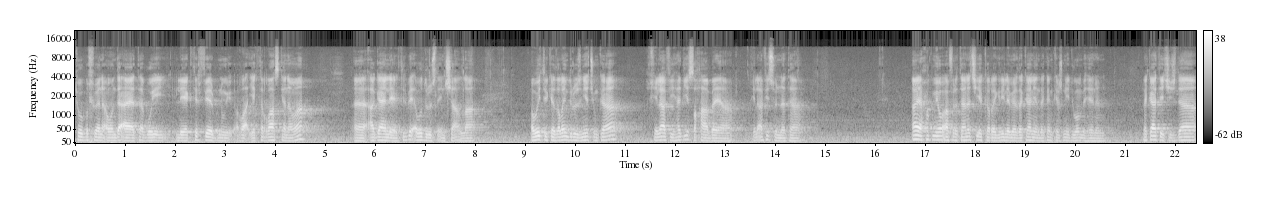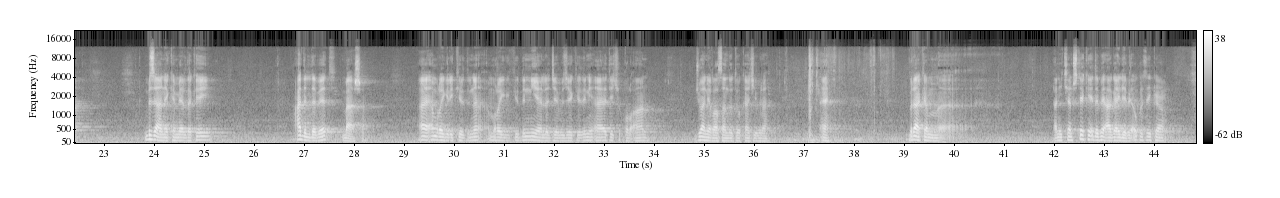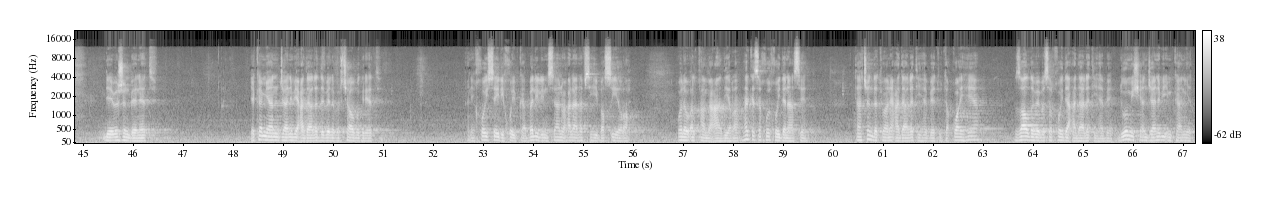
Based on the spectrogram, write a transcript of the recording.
تۆ بخوێنە ئەوەندە ئاەتە بۆی لە یەکتر فێر بن و یەکتر ڕاستکەنەوە ئاگایان لە یەکتر بێ ئەوە دروستە ئینشاء الله ئەوەی ترکە دەڵێن دروست نییە چونکە خلافی هەدی سەحابەیە خلافی سنەتە ئایا حوکمی ئەو ئافرەتانە چییە کە ڕێگری لە مێردەکانیان دەکەن کە ژنی دووەم بهێنن لە کاتێکیشدا بزانێت کە مێردەکەی عادل دەبێت باشە ئایا ئەم ڕێگریکردنە ئەم ڕێگریکردن نییە لە جێبەجێکردنی ئاەتێکی قورآن جوانی ڕاستاندەتەوە کاکی برا براکەم ئەنی چەند شتێک هەیە دەبێ ئاگای لێبێ ئەو کەسی کە دەیەوێ ژن بێنێت یەکەمیان جانبی عدالە دەبێت لە بەرچاو بگرێت ئەنی خۆی سەیری خۆی بکە بەلی لینسان و علا نفسیه بەسیڕە وەلو ئەلقا معادیڕە هەر کەسە خۆی خۆی دەناسێ تا چەند دەتوانێت عدالەتی هەبێت و تەقوای هەیە زاڵ دەبێت بەسەر خۆیدا عدالەتی هەبێت دووەمیشیان جانبی ئیمکانیت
